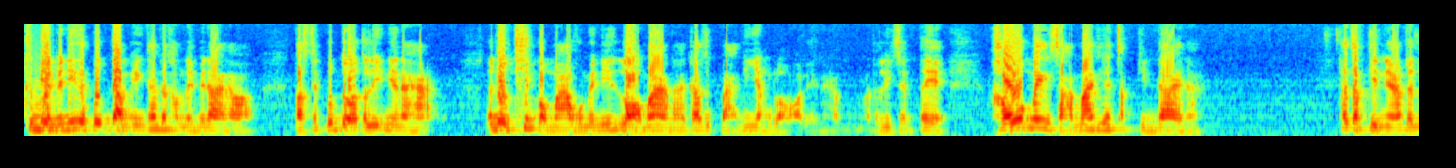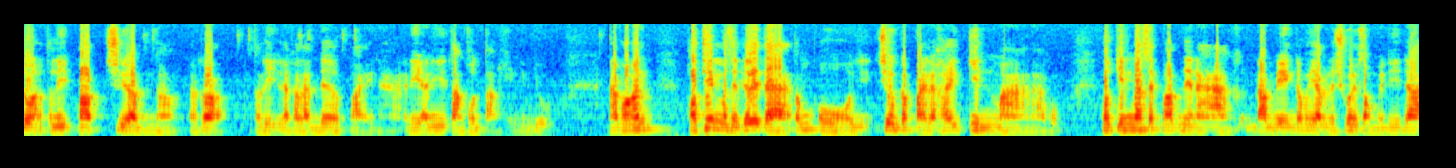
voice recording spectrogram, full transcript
คือเบียดเป็นนี้เสร็จปุ๊บดำเองแทบจะทำอะไรไม่ได้แล้วตัดเสร็จปุ๊บโดนอัตลิเนี่ยนะฮะแล้วโดนทิ่มออกมาผมเป็นนี้หล่อมากนะ 98 นี่ยังหล่อเลยนะครับอัตลิเซนเต้เขาไม่สามารถที่จะจับกินได้นะ ถ้าจับกินเนี่ยครับจะโดนอัตลิปั๊บเชื่อมเนาะแล้วก็อัตลิแล้วก็แรนเดอร์ไปนะฮะอันนี้อันนี้ต่างคนต่างเห็นกันอยู่ นะเพราะงั้นพอทิ่มมาเสร็จก็ได้แต่ต้องโอ้โหเชื่อมกลับไปแล้วให้กินมานะครับผมพอกินมาเสร็จปั๊บเนี่ยนะฮะดำเองก็พยายามจะช่วยสองเมนี้ได้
